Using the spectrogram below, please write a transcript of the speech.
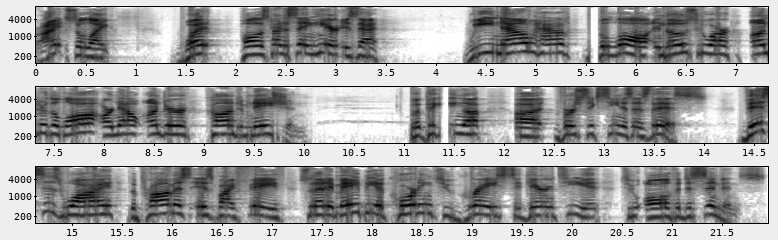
Right? So, like, what Paul is kind of saying here is that We now have the law, and those who are under the law are now under condemnation. But picking up uh, verse 16, it says this This is why the promise is by faith, so that it may be according to grace to guarantee it to all the descendants,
